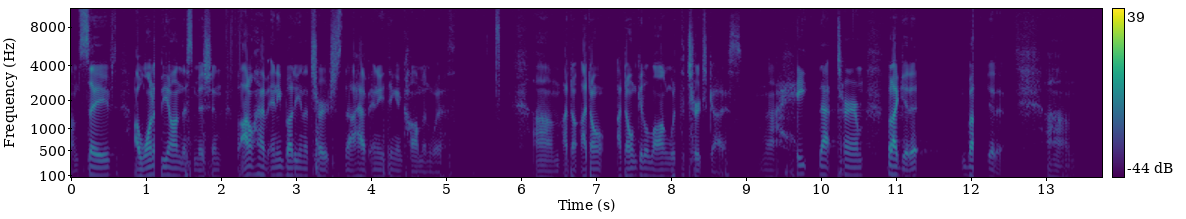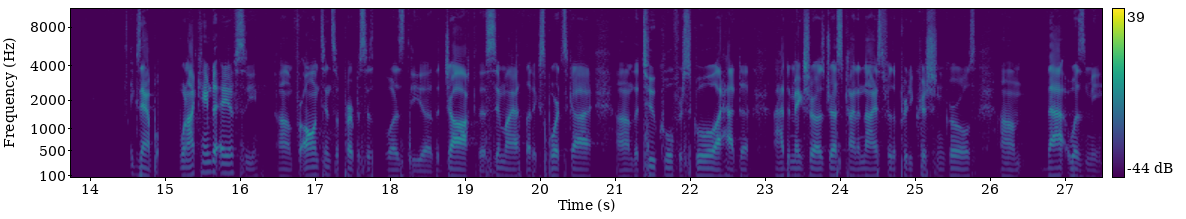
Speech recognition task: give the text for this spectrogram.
I'm saved, I want to be on this mission, but I don't have anybody in the church that I have anything in common with. Um, I don't, I don't, I don't get along with the church guys. And I hate that term, but I get it. But I get it. Um, example: When I came to AFC, um, for all intents and purposes, was the uh, the jock, the semi-athletic sports guy, um, the too cool for school. I had to, I had to make sure I was dressed kind of nice for the pretty Christian girls. Um, that was me.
